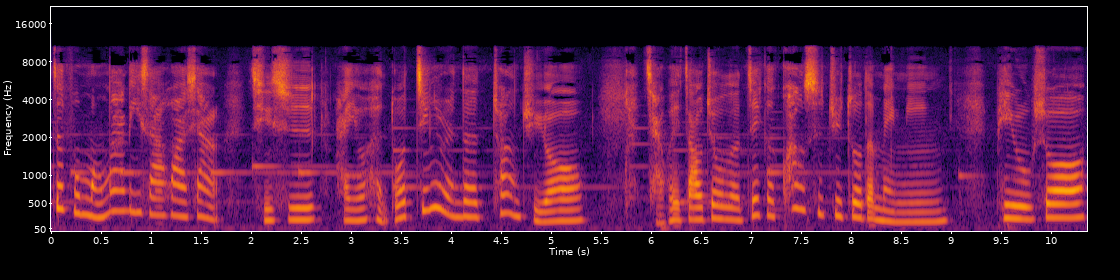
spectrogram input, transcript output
这幅蒙娜丽莎画像其实还有很多惊人的创举哦，才会造就了这个旷世巨作的美名。譬如说，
